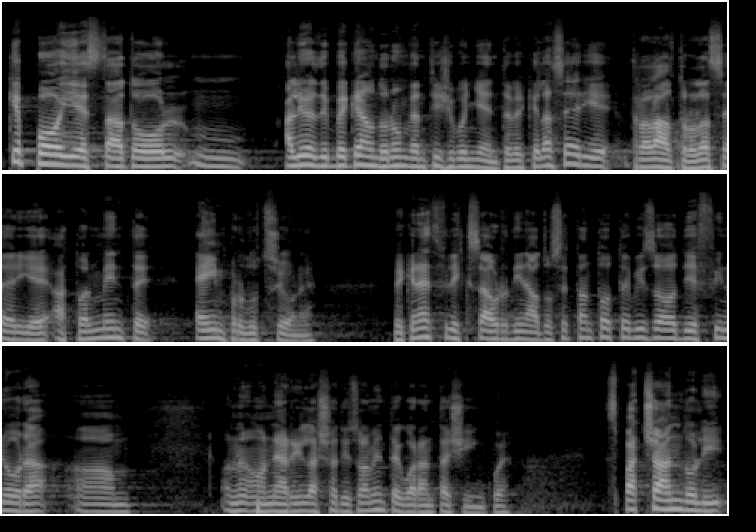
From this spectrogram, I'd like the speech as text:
che poi è stato, mm, a livello di background non vi anticipo niente, perché la serie, tra l'altro la serie attualmente è in produzione, perché Netflix ha ordinato 78 episodi e finora um, ne ha rilasciati solamente 45, spacciandoli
